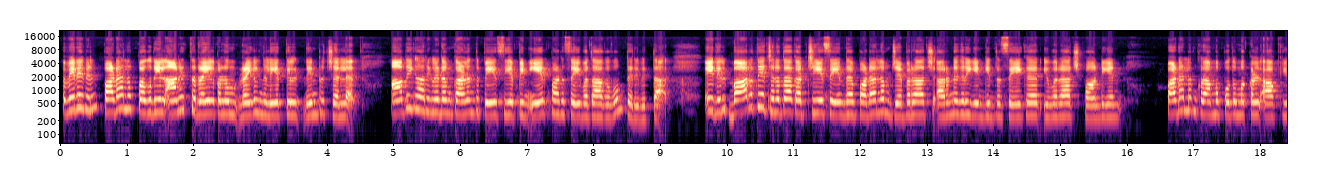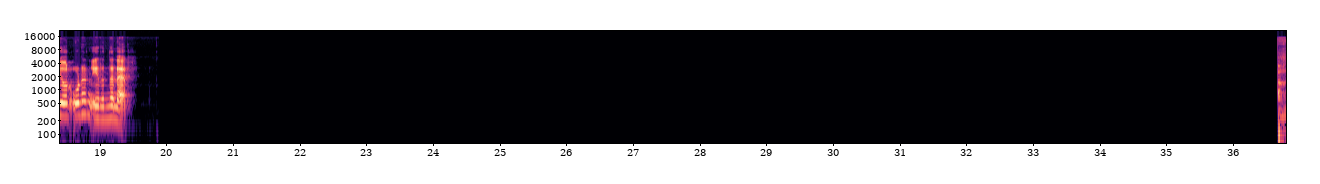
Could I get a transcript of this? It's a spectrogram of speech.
விரைவில் படாலம் பகுதியில் அனைத்து ரயில்களும் ரயில் நிலையத்தில் நின்று செல்ல அதிகாரிகளிடம் கலந்து பேசிய பின் ஏற்பாடு செய்வதாகவும் தெரிவித்தார். இதில் பாரதிய ஜனதா கட்சியை சேர்ந்த படலம் ஜெபராஜ் அருணகிரி என்கின்ற சேகர் யுவராஜ் பாண்டியன் படலம் கிராம பொதுமக்கள் ஆகியோர் உடன் இருந்தனர்.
